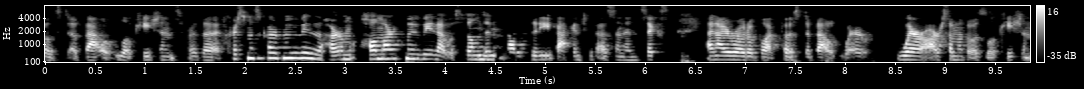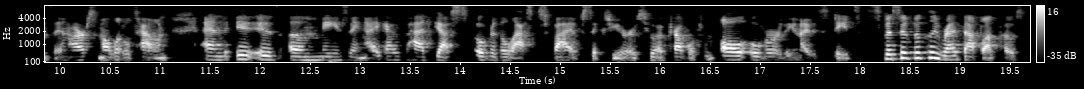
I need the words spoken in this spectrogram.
post about locations for the Christmas card movie, the Hallmark movie that was filmed mm-hmm. in Nevada City back in 2006. And I wrote a blog post about where where are some of those locations in our small little town and it is amazing I, have had guests over the last five six years who have traveled from all over the united states specifically read that blog post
